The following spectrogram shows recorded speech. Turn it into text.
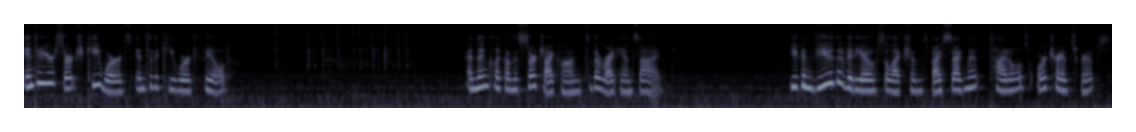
Enter your search keywords into the keyword field. and then click on the search icon to the right hand side. You can view the video selections by segment, titles, or transcripts.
